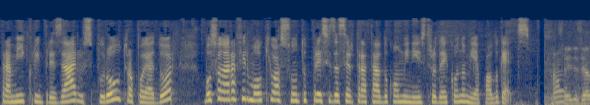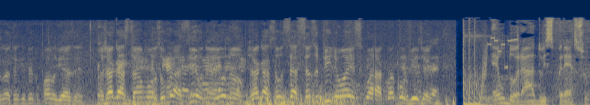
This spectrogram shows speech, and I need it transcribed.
para microempresários por outro apoiador, Bolsonaro afirmou que o assunto precisa ser tratado com o ministro da Economia, Paulo Guedes. Não sei dizer agora, tem que ver com o Paulo Guedes. Nós já gastamos, o Brasil, né? Eu não, já gastamos 700 bilhões com a, com a Covid aí. Eldorado Expresso.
